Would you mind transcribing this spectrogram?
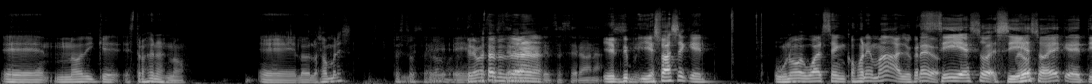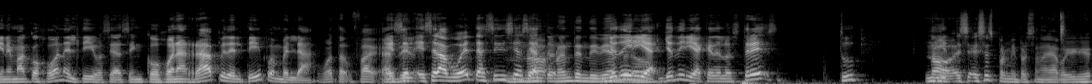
Eh, no di que estrógenos no. Eh, lo de los hombres. Testosterona. Eh, eh, Tiene bastante testosterona. testosterona. Y, el tipo- y eso hace que uno igual se encojone más, yo creo. Sí, eso, sí, ¿No? eso es, que tiene más cojones el tío. O sea, se encojona rápido el tipo, en verdad. What the fuck. Esa es la vuelta, así dice. o sea, No- entendí bien, Yo diría, pero- yo diría que de los tres, tú. No, es- eso es por mi personalidad. Porque,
